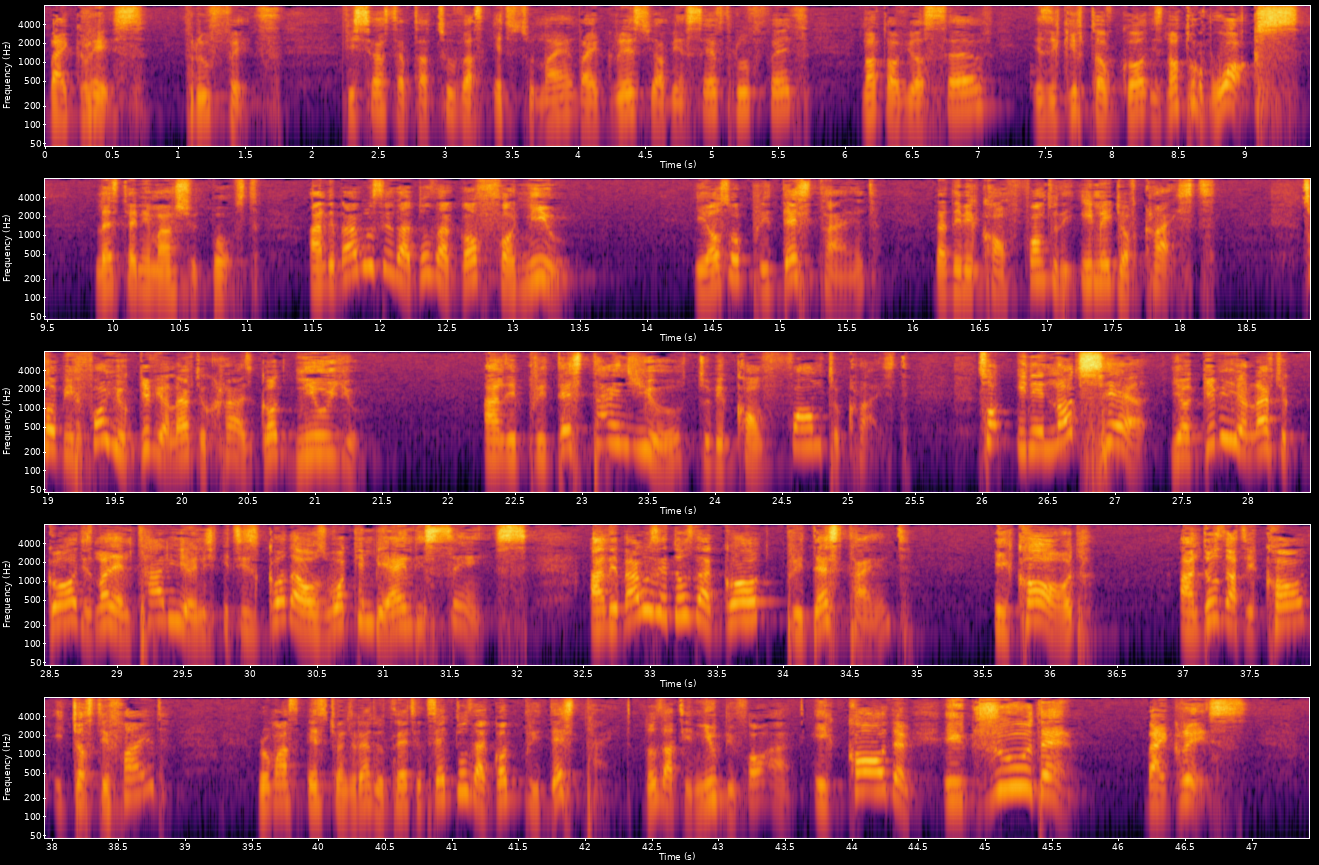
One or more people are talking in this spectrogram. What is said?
by grace through faith. Ephesians chapter 2 verse 8 to 9. By grace you have been saved through faith, not of yourself. Is a gift of God. It's not of works, lest any man should boast. And the Bible says that those that God foreknew, He also predestined that they be conformed to the image of Christ. So before you give your life to Christ, God knew you. And He predestined you to be conformed to Christ. So, in a nutshell, you're giving your life to God is not entirely your It is God that was working behind the scenes. And the Bible says those that God predestined, He called, and those that He called, He justified. Romans 8 29 to 30 said those that God predestined, those that He knew beforehand, He called them, He drew them by grace.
